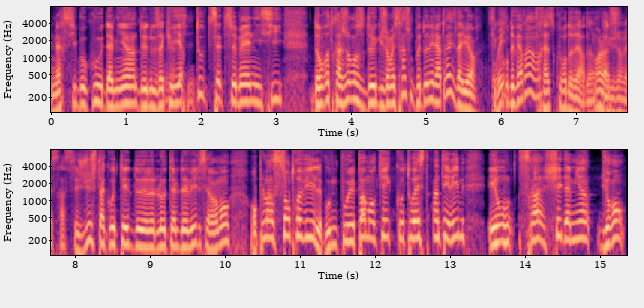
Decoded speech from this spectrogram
Merci beaucoup, Damien, de nous accueillir Merci. toute cette semaine ici dans votre agence de Jean Mestras. On peut donner l'adresse d'ailleurs. C'est Oui. cours de Verdun. hein 13 cours de Verdun, Voilà, avec Jean Mestras. C'est juste à côté de l'hôtel de ville, c'est vraiment en plein centre-ville. Vous ne pouvez pas manquer Côte Ouest Intérim et on sera chez Damien durant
